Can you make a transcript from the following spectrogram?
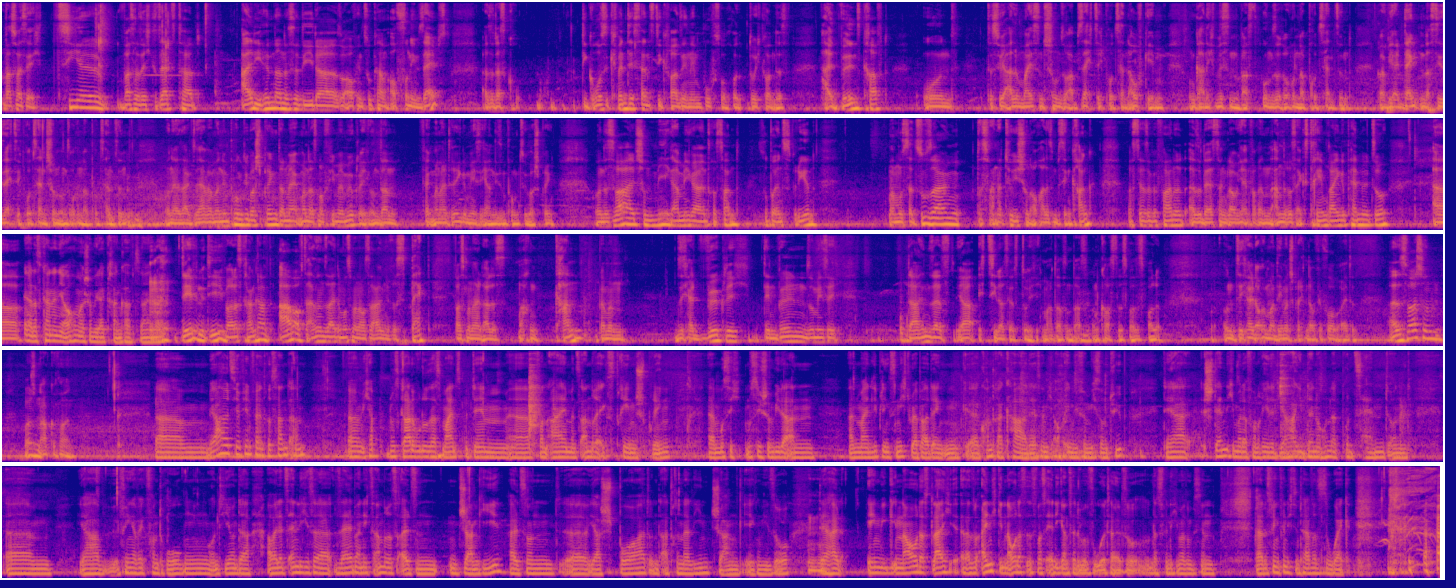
was weiß ich, Ziel, was er sich gesetzt hat, all die Hindernisse, die da so auf ihn zukamen, auch von ihm selbst. Also das die große Quintessenz, die quasi in dem Buch so durchkommt, ist halt Willenskraft und dass wir alle meistens schon so ab 60% aufgeben und gar nicht wissen, was unsere 100% sind. Weil wir halt denken, dass die 60% schon unsere 100% sind. Und er sagt, ja, wenn man den Punkt überspringt, dann merkt man, dass noch viel mehr möglich. Und dann fängt man halt regelmäßig an, diesen Punkt zu überspringen. Und es war halt schon mega, mega interessant, super inspirierend. Man muss dazu sagen, das war natürlich schon auch alles ein bisschen krank was der so gefahren hat. Also der ist dann, glaube ich, einfach in ein anderes Extrem reingependelt so. Äh, ja, das kann dann ja auch immer schon wieder krankhaft sein. Ne? Definitiv war das krankhaft, aber auf der anderen Seite muss man auch sagen, Respekt, was man halt alles machen kann, wenn man sich halt wirklich den Willen so mäßig da hinsetzt, ja, ich ziehe das jetzt durch, ich mache das und das mhm. und koste es, was es wolle. Und sich halt auch immer dementsprechend dafür vorbereitet. Also es war schon, war schon abgefahren. Ähm, ja, hört sich auf jeden Fall interessant an. Ähm, ich habe bloß gerade, wo du das meinst, mit dem äh, von einem ins andere Extrem springen, äh, muss, ich, muss ich schon wieder an, an meinen Lieblings-Nicht-Rapper denken, äh, Contra K. Der ist nämlich auch irgendwie für mich so ein Typ, der ständig immer davon redet, ja, gib deine 100 Prozent und ähm, ja, Finger weg von Drogen und hier und da. Aber letztendlich ist er selber nichts anderes als ein, ein Junkie, halt so ein äh, ja, Sport- und Adrenalin-Junk irgendwie so, mhm. der halt irgendwie genau das gleiche, also eigentlich genau das ist, was er die ganze Zeit immer verurteilt. So. Und das finde ich immer so ein bisschen, ja, deswegen finde ich den teilweise so wack.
